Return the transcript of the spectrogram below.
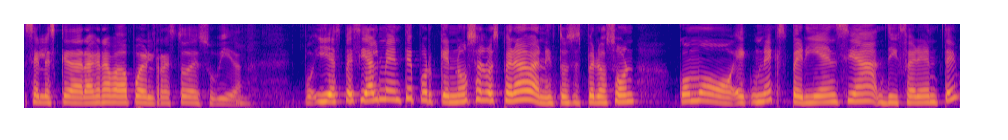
se les quedará grabado por el resto de su vida. Po- Y especialmente porque no se lo esperaban, entonces, pero son como eh, una experiencia diferente.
